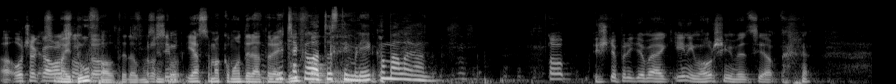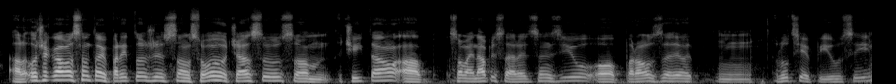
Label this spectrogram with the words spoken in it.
A očakával ja som aj som dúfal, to, teda musím po, ja som ako moderátor aj Nečakala dúfal. to s tým liekom, ale áno. No, ešte prídeme aj k iným horším veciam. Ale očakával som to aj preto, že som svojho času som čítal a som aj napísal recenziu o proze mm, Lucie Piusy.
